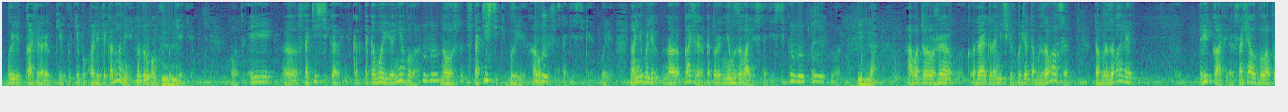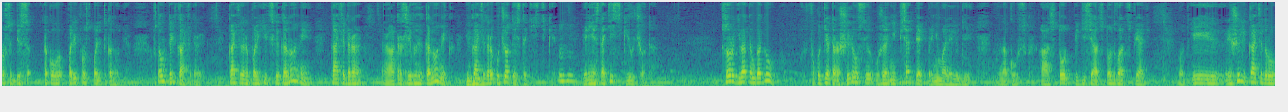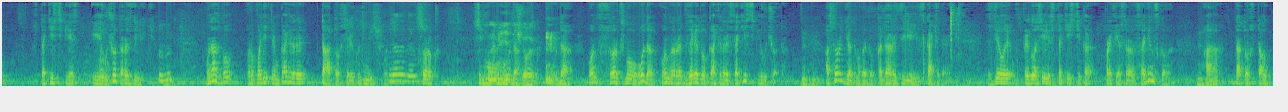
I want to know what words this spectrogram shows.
были кафедры типа, типа политэкономии на другом факультете. Вот. И э, статистика, как таковой ее не было, но ст- статистики были, хорошие очень статистики были. Но они были на кафедрах, которые не назывались статистикой. Мгм, понятно. Вот. Да. А вот э, уже, когда экономический факультет образовался, то образовали три кафедры. Сначала была просто без такого, поли- просто политэкономия. А потом три кафедры. Кафедра политической экономии, кафедра отраслевых экономик и кафедра учета и статистики. Вернее, статистики и учета. В 1949 году факультет расширился, уже не 55 принимали людей на курс, а 150, 125. Вот. И решили кафедру статистики и учета разделить. У нас был руководителем кафедры Татур Сергей Кузьмич. Вот Да-да-да. с 47 Знаменитый года. человек. Да. Он с 47 года он заведовал кафедрой статистики и учета. А в 49 году, когда разделились кафедры, сделали, пригласили статистика профессора Савинского, а Татур стал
